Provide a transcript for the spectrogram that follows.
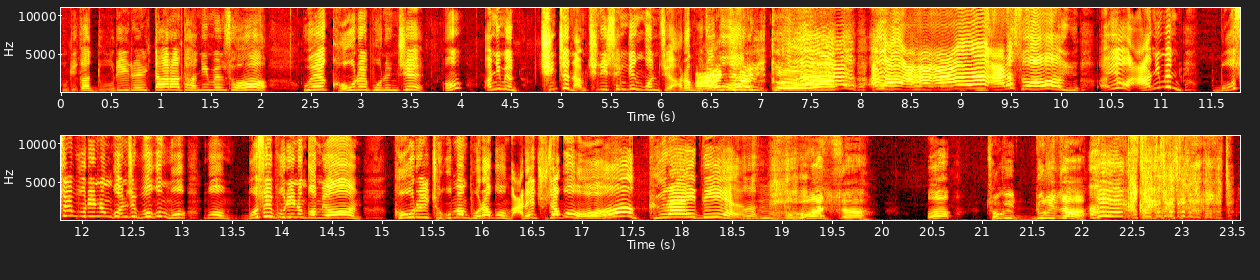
우리가 누리를 따라다니면서 왜 거울을 보는지, 어? 아니면 진짜 남친이 생긴 건지 알아보자고. 아니라니까. 아, 아, 아, 아, 알았어. 아유, 아니면 보고 뭐, 뭐 멋을 부리는 거면 거울을 조금만 보라고 말해주자고. 어, good idea. 좋았어. 어? 저기 누리다. 가자, 가자, 가자, 가자, 가자, 가자.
